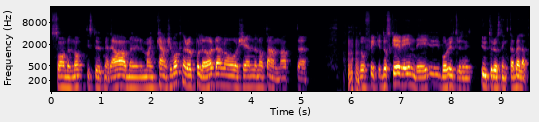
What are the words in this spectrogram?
sa han väl något i stuk med att ja, men man kanske vaknar upp på lördagen och känner något annat. Då, fick, då, skrev jag in det i vår utrustning, utrustningstabell att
